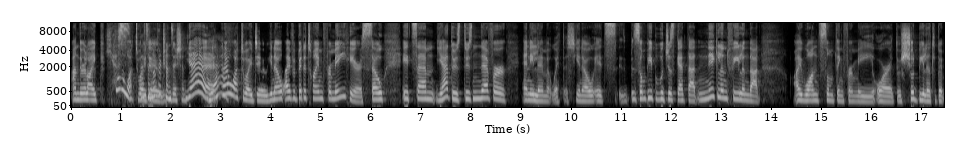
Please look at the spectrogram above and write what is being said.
and they're like, yes, oh, what do I do? That's another transition. Yeah, yeah. Now what do I do? You know, I have a bit of time for me here. So it's um yeah, there's there's never any limit with it. You know, it's some people will just get that niggling feeling that I want something for me, or there should be a little bit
